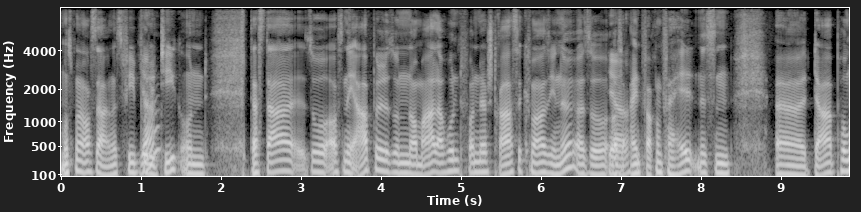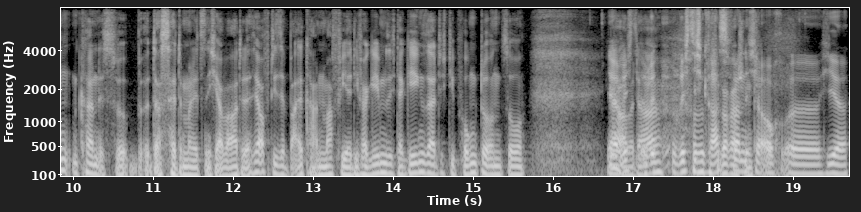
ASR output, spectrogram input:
muss man auch sagen. Es ist viel Ja? Politik und dass da so aus Neapel so ein normaler Hund von der Straße quasi, ne, also Ja. aus einfachen Verhältnissen äh, da punkten kann, ist, das hätte man jetzt nicht erwartet. Das ist ja oft diese Balkan-Mafia, die vergeben sich da gegenseitig die Punkte und so. Ja, aber richtig, richtig krass fand ich ja auch äh, hier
